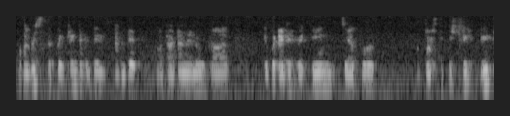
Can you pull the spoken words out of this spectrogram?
for which the patent has been granted for Tata Nano car, hepatitis vaccine, Jaipur, prosthetic feet.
